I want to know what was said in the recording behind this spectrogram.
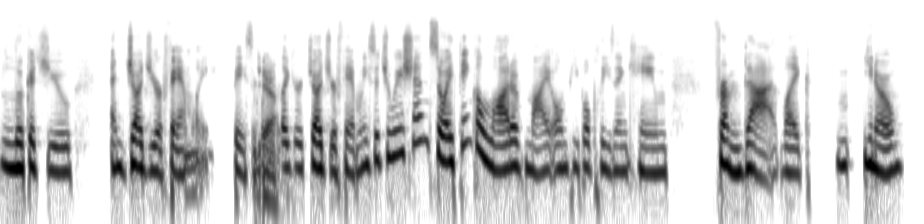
look at you and judge your family, basically, Yeah. like your judge your family situation. So I think a lot of my own people pleasing came from that, like, you know,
